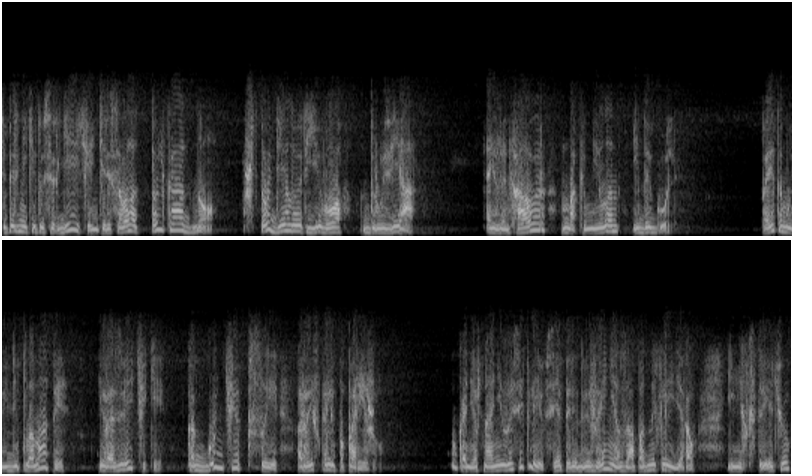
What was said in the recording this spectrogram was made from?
Теперь Никиту Сергеевича интересовало только одно — что делают его друзья Эйзенхауэр, Макмиллан и Деголь. Поэтому и дипломаты, и разведчики, как гончие псы, рыскали по Парижу. Ну, конечно, они засекли все передвижения западных лидеров и их встречу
